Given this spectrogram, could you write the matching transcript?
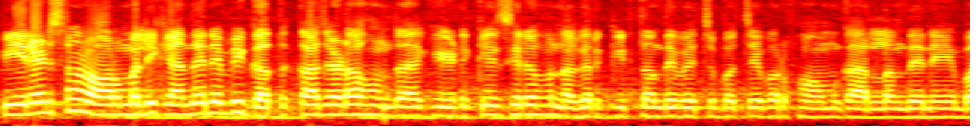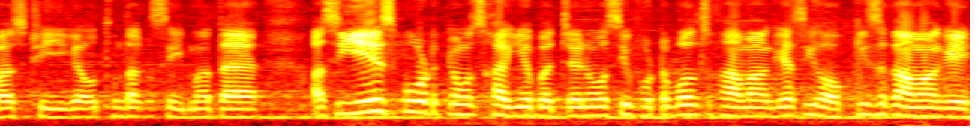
ਪੇਰੈਂਟਸ ਨਾ ਨਾਰਮਲੀ ਕਹਿੰਦੇ ਨੇ ਵੀ ਗੱਤਕਾ ਜਿਹੜਾ ਹੁੰਦਾ ਹੈ ਖੇਡ ਕੇ ਸਿਰਫ ਨਗਰ ਕੀਰਤਨ ਦੇ ਵਿੱਚ ਬੱਚੇ ਪਰਫਾਰਮ ਕਰ ਲੈਂਦੇ ਨੇ, ਬਸ ਠੀਕ ਹੈ, ਉੱਥੋਂ ਤੱਕ ਸੀਮਤ ਹੈ। ਅਸੀਂ ਇਹ ਸਪੋਰਟ ਕਿਉਂ ਸਿਖਾਈਏ ਬੱਚੇ ਨੂੰ? ਅਸੀਂ ਫੁੱਟਬਾਲ ਸਿਖਾਵਾਂਗੇ, ਅਸੀਂ ਹਾਕੀ ਸਿਖਾਵਾਂਗੇ।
